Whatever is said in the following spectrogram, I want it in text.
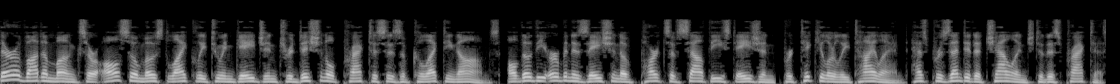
Theravada monks are also most likely to engage in traditional practices of collecting alms, although the urbanization of parts of Southeast Asian particularly Thailand has presented a challenge to this practice.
